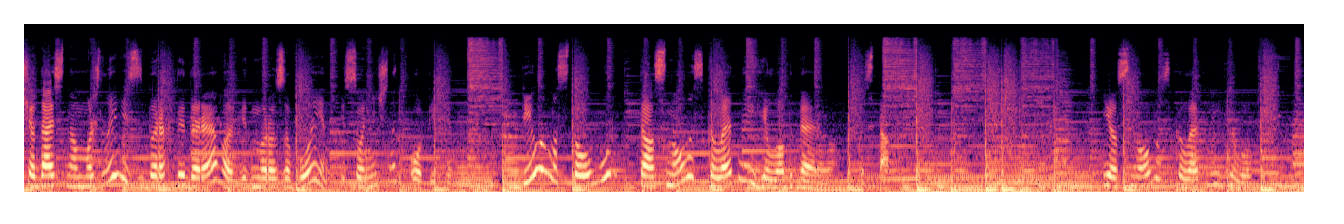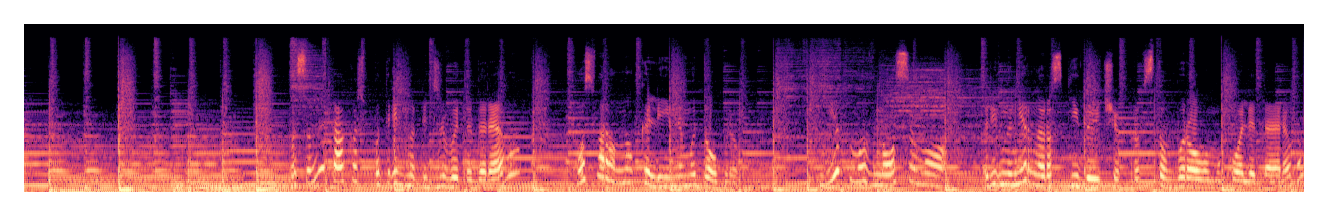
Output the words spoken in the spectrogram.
що дасть нам можливість зберегти дерева від морозобоїн і сонячних опіків. Білимо стовбур та основи скелетних гілок дерева. Ось так. І основу скелетних гілок. Восени також потрібно підживити дерева фосфорно-калійними добривами. Їх ми вносимо рівномірно розкидуючи в стовбуровому колі дерева.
